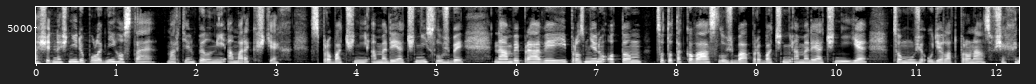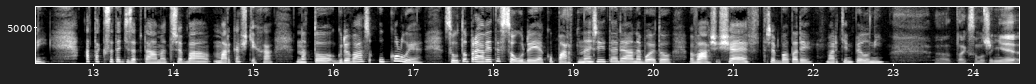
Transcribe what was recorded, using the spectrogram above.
Naši dnešní dopolední hosté, Martin Pilný a Marek Štěch z probační a mediační služby, nám vyprávějí pro změnu o tom, co to taková služba probační a mediační je, co může udělat pro nás všechny. A tak se teď zeptáme třeba Marka Štěcha na to, kdo vás úkoluje. Jsou to právě ty soudy jako partneři teda, nebo je to váš šéf, třeba tady Martin Pilný? Tak samozřejmě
